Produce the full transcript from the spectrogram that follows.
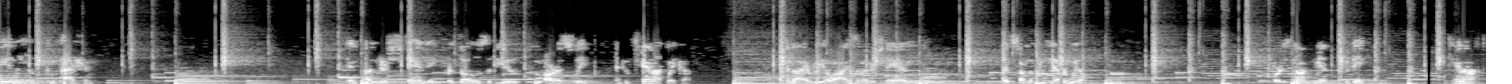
feeling of compassion and understanding for those of you who are asleep and who cannot wake up. And I realize and understand that some of you never will. or it is not meant to be. Cannot.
